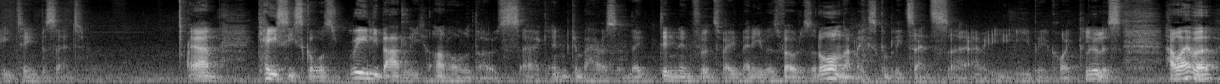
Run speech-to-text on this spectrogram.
18%. Um, Casey scores really badly on all of those uh, in comparison. They didn't influence very many of his voters at all, and that makes complete sense. Uh, I mean, he, he quite clueless. However,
